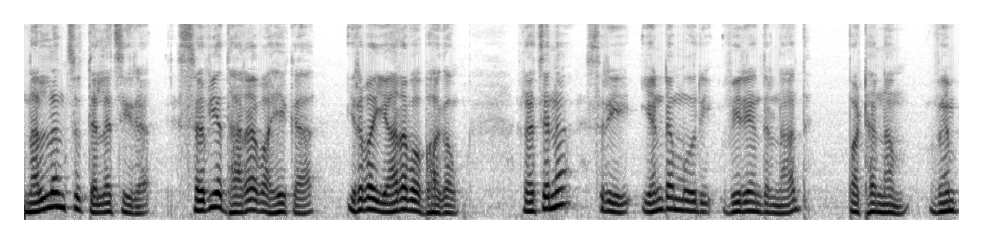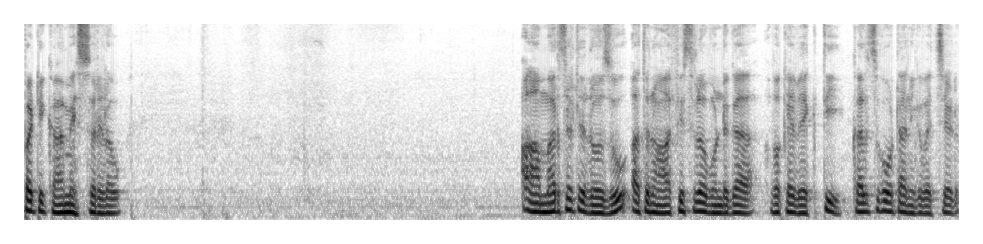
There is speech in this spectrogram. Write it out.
నల్లంచు తెల్లచీర శ్రవ్య ధారావాహిక ఇరవై ఆరవ భాగం. రచన శ్రీ ఎండమూరి వీరేంద్రనాథ్ పఠనం వెంపటి కామేశ్వరరావు. ఆ మరుసటి రోజు అతను ఆఫీసులో ఉండగా ఒక వ్యక్తి కలుసుకోవటానికి వచ్చాడు.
